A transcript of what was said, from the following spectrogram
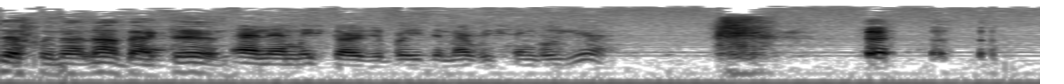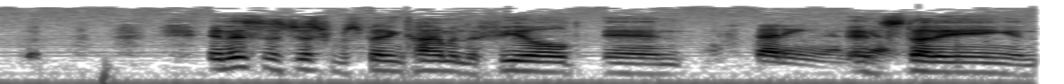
Definitely not. Not back then. And then we started to breed them every single year. And this is just from spending time in the field and Studying them, and yes. studying and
